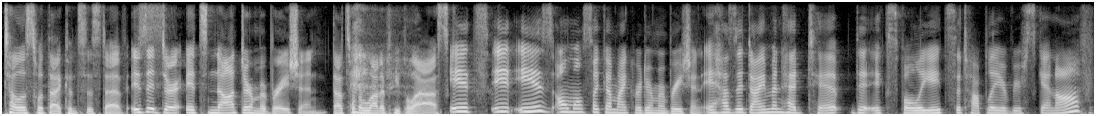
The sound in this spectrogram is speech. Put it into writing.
tell us what that consists of. Is it der- it's not dermabrasion? That's what a lot of people ask. it's it is almost like a microdermabrasion. It has a diamond head tip that exfoliates the top layer of your skin off,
